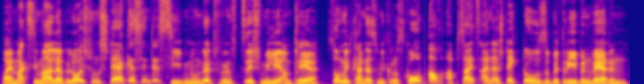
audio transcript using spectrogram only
Bei maximaler Beleuchtungsstärke sind es 750mA, somit kann das Mikroskop auch abseits einer Steckdose betrieben werden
